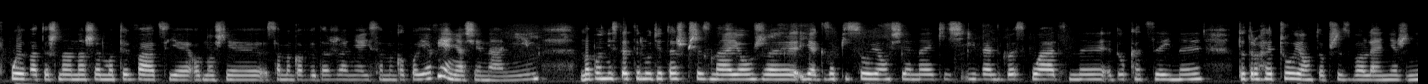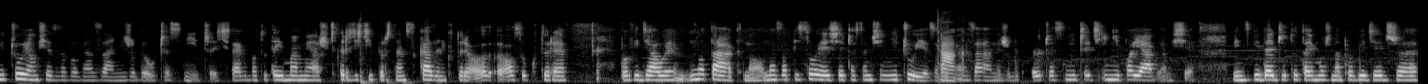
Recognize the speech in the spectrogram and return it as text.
wpływa też na nasze motywacje odnośnie samego wydarzenia i samego pojawienia się na nim, no bo niestety ludzie też przyznają, że jak zapisują się na jakiś event bezpłatny, edukacyjny, to trochę czują to przyzwolenie, że nie czują się zobowiązani, żeby uczestniczyć, tak? bo tutaj mamy aż 40% wskazań które, osób, które powiedziały, no tak, no, no zapisuję się, czasem się nie czuję zobowiązany, tak. żeby uczestniczyć i nie pojawiam się, więc widać, że tutaj można powiedzieć, że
